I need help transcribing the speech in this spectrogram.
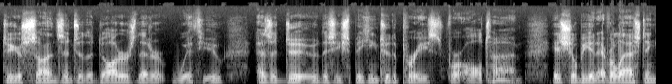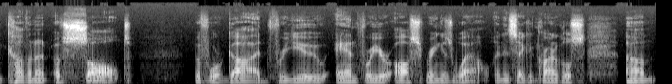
to your sons and to the daughters that are with you, as a due, this he's speaking to the priests, for all time. It shall be an everlasting covenant of salt before God for you and for your offspring as well. And in Second Chronicles um,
